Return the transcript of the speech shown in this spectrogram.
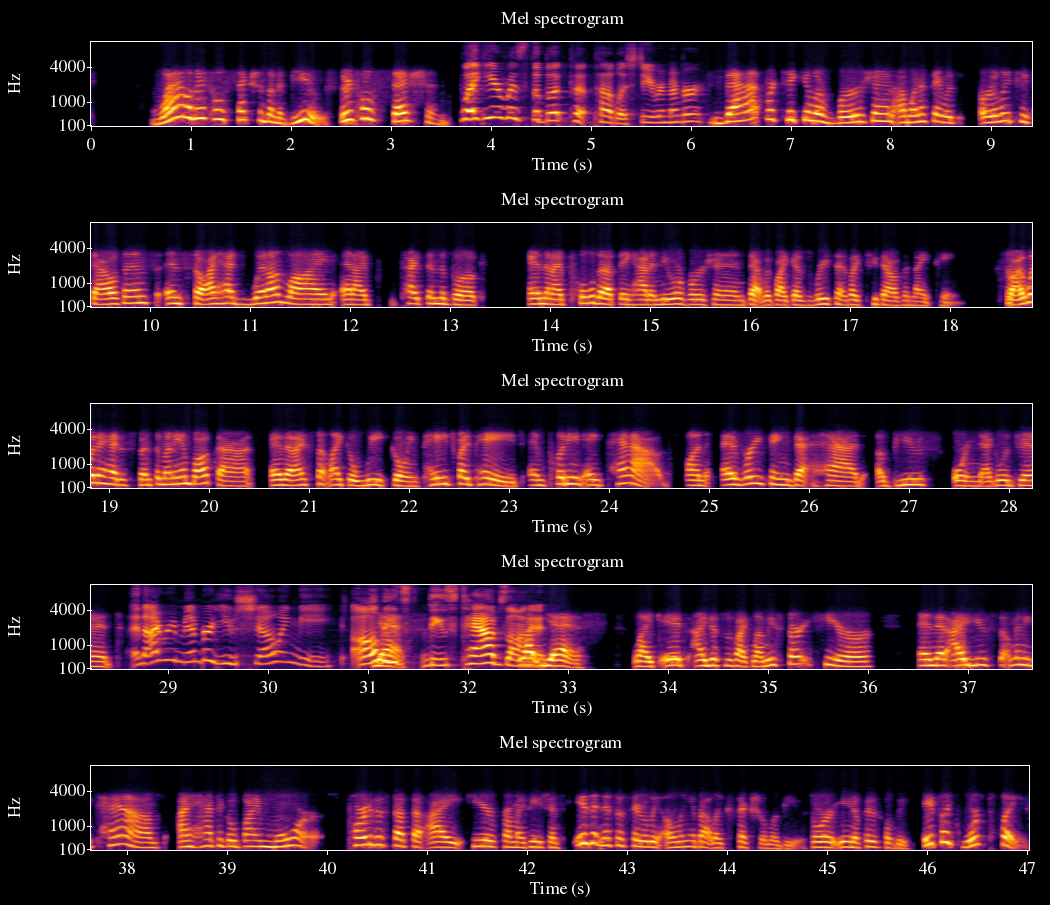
wow, there's whole sections on abuse. There's whole sessions. What year was the book put published? Do you remember? That particular version, I want to say it was early 2000s. And so I had went online and I typed in the book and then I pulled up, they had a newer version that was like as recent as like 2019. So I went ahead and spent the money and bought that. And then I spent like a week going page by page and putting a tab on everything that had abuse or negligent. And I remember you showing me all Yes. these these tabs on like it. yes like it's i just was like let me start here and then i used so many tabs i had to go buy more part of the stuff that i hear from my patients isn't necessarily only about like sexual abuse or you know physical abuse it's like workplace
